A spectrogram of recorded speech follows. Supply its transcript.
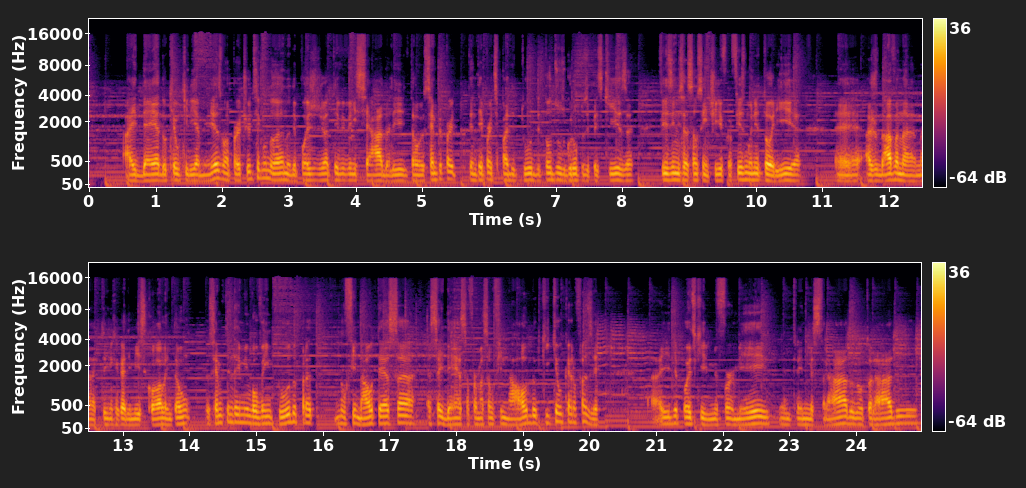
a ideia do que eu queria mesmo a partir do segundo ano, depois de já ter vivenciado ali. Então eu sempre par tentei participar de tudo, de todos os grupos de pesquisa, fiz iniciação científica, fiz monitoria, é, ajudava na, na, clínica academia escola. Então eu sempre tentei me envolver em tudo para no final ter essa, essa ideia, essa formação final do que, que eu quero fazer. Aí depois que me formei, entrei no mestrado, doutorado e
